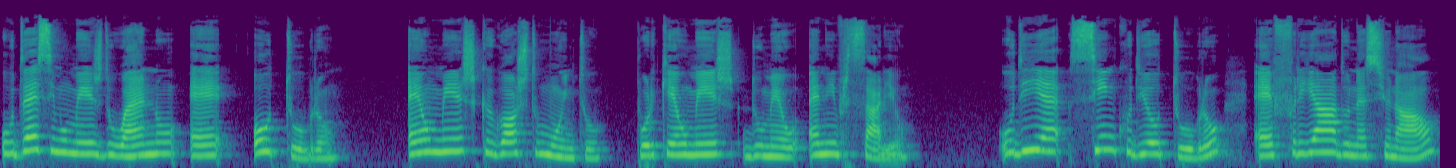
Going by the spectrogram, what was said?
O décimo mês do ano é outubro. É um mês que gosto muito, porque é o mês do meu aniversário. O dia 5 de outubro é feriado nacional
